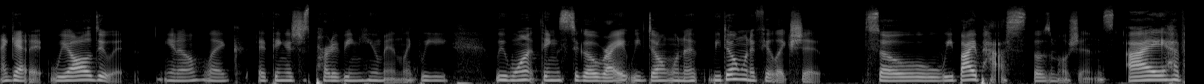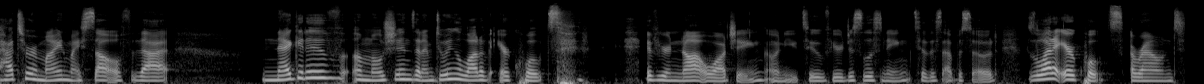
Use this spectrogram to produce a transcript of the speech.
I get it. We all do it, you know? Like, I think it's just part of being human. Like, we. We want things to go right. We don't want to we don't want to feel like shit. So we bypass those emotions. I have had to remind myself that negative emotions, and I'm doing a lot of air quotes. if you're not watching on YouTube, if you're just listening to this episode, there's a lot of air quotes around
